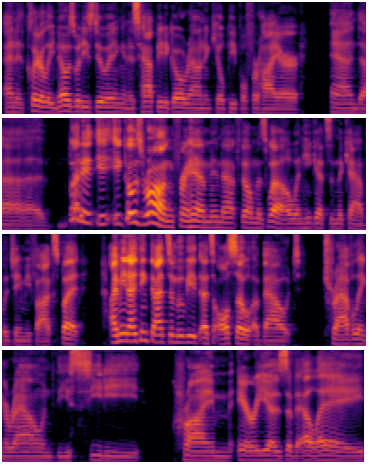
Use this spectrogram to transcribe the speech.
and it clearly knows what he's doing and is happy to go around and kill people for hire. And uh, but it, it it goes wrong for him in that film as well when he gets in the cab with Jamie Foxx. But I mean, I think that's a movie that's also about traveling around these seedy crime areas of LA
